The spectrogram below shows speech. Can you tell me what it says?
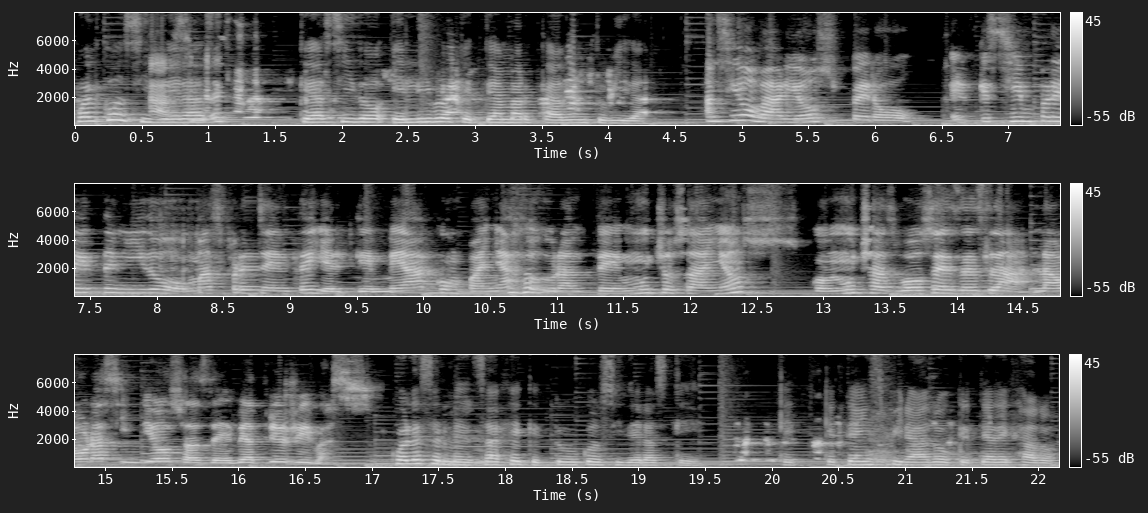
¿cuál consideras que ha sido el libro que te ha marcado en tu vida? Han sido varios, pero el que siempre he tenido más presente y el que me ha acompañado durante muchos años con muchas voces es la, la Hora sin Diosas de Beatriz Rivas. ¿Cuál es el mensaje que tú consideras que, que, que te ha inspirado, que te ha dejado?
